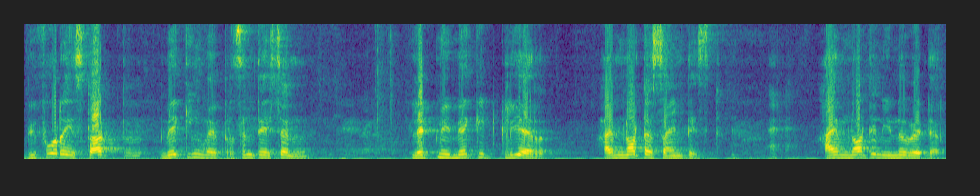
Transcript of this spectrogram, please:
before I start making my presentation, let me make it clear I am not a scientist. I am not an innovator.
